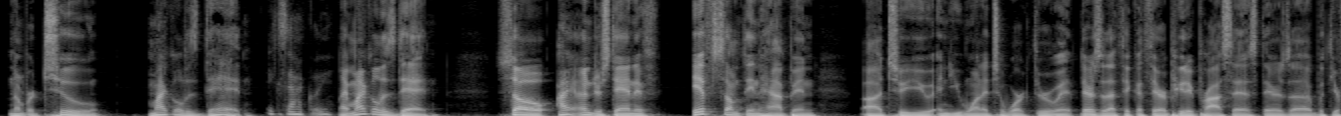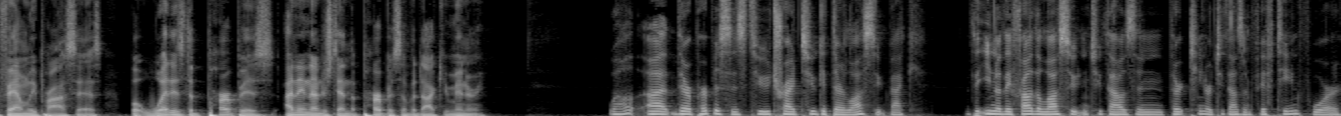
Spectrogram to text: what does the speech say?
number two, Michael is dead. exactly. Like Michael is dead. So I understand if if something happened uh, to you and you wanted to work through it, there's I think a therapeutic process. There's a with your family process. But what is the purpose? I didn't understand the purpose of a documentary. Well, uh, their purpose is to try to get their lawsuit back. The, you know, they filed a lawsuit in 2013 or 2015 for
